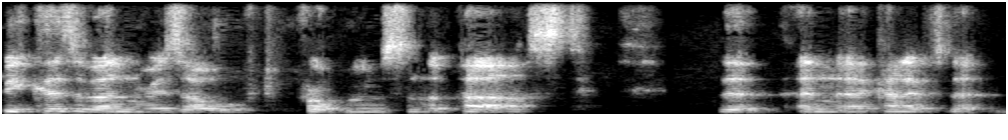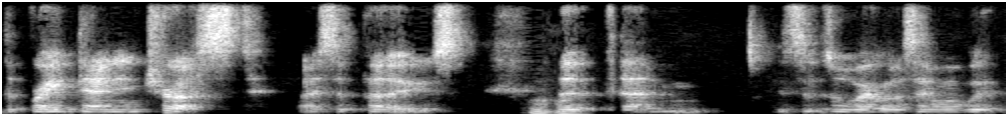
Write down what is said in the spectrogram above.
because of unresolved problems in the past that and uh, kind of the, the breakdown in trust i suppose mm-hmm. that um, it's, it's all very well saying well we're,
